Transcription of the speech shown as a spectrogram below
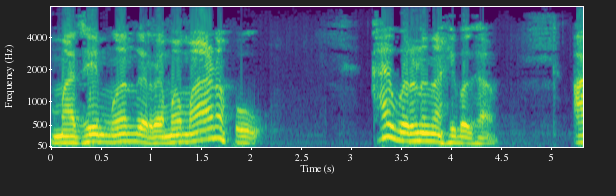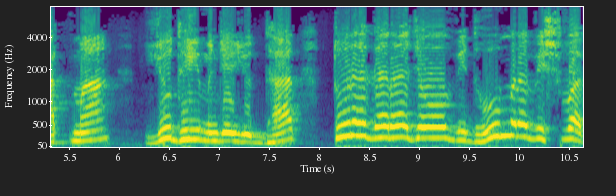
माझे मन रममाण हो. काय वर्णन आहे बघा? आत्मा युधी म्हणजे युद्धात तुरगर जो विधूम्र विश्वक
